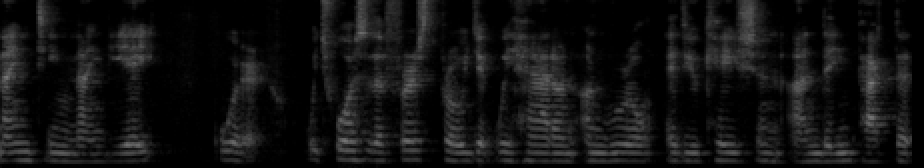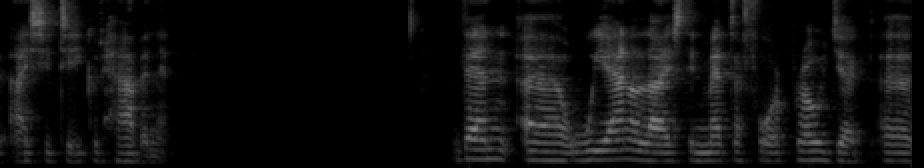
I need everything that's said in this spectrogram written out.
1998 where which was the first project we had on, on rural education and the impact that ICT could have in it. Then uh, we analyzed in Metaphor project uh,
